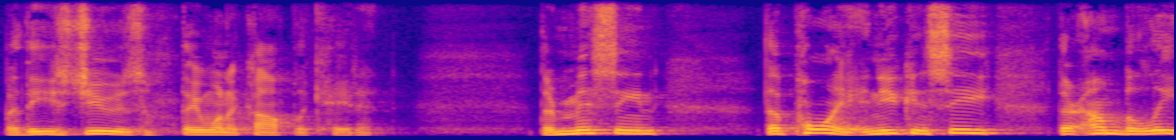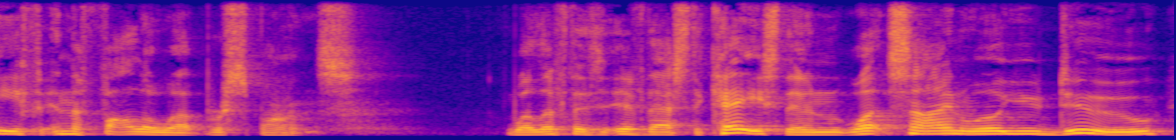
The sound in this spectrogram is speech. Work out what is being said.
But these Jews, they want to complicate it. They're missing the point, and you can see their unbelief in the follow up response. Well, if, this, if that's the case, then what sign will you do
